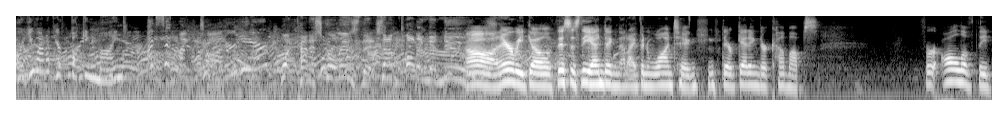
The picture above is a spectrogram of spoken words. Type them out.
Are you out of your fucking mind? I sent my daughter here. What kind of school is this? I'm calling the news. Oh, there we go. This is the ending that I've been wanting. They're getting their come ups for all of the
